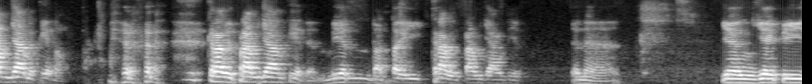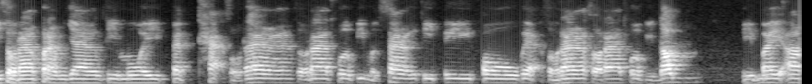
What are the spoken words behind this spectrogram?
5យ៉ាងទៅទៀតអត់ក្រៅពី5យ៉ាងទៀតមានដតីក្រៅពី5យ៉ាងទៀតណា យើងនិយាយពីសូរ៉ា5យ៉ាងទី1បេដ្ឋសូរ៉ាសូរ៉ាធ្វើពីម្សៅទី2ពោវៈសូរ៉ាសូរ៉ាធ្វើពីដុំទី3អោ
